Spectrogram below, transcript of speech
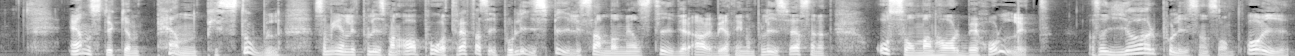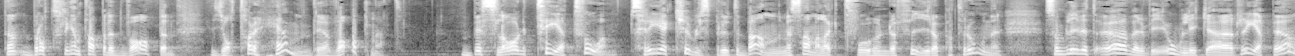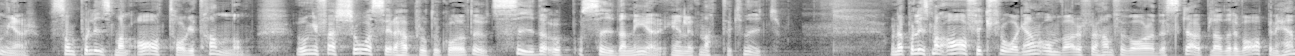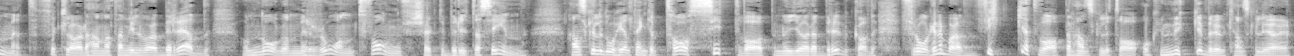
En stycken pennpistol som enligt polisman A påträffas i polisbil i samband med hans tidigare arbete inom polisväsendet och som man har behållit. Alltså gör polisen sånt? Oj, den brottslingen tappade ett vapen. Jag tar hem det vapnet. Beslag T2. Tre kulspruteband med sammanlagt 204 patroner som blivit över vid olika repövningar som polisman A tagit hand om. Ungefär så ser det här protokollet ut. Sida upp och sida ner enligt natteknik. Och när polisman A fick frågan om varför han förvarade skarpladdade vapen i hemmet förklarade han att han ville vara beredd om någon med råntvång försökte bryta sig in. Han skulle då helt enkelt ta sitt vapen och göra bruk av det. Frågan är bara vilket vapen han skulle ta och hur mycket bruk han skulle göra. Jag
